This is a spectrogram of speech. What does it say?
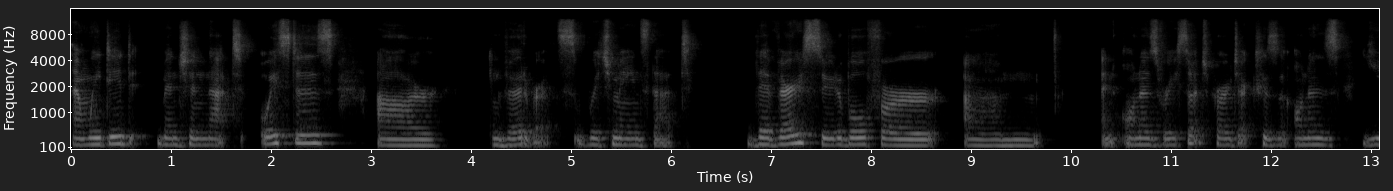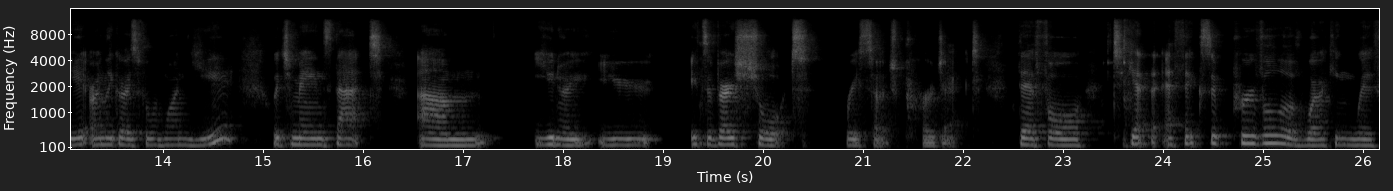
And we did mention that oysters are invertebrates, which means that they're very suitable for um, an honours research project because an honours year only goes for one year, which means that um, you know you it's a very short research project. Therefore, to get the ethics approval of working with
